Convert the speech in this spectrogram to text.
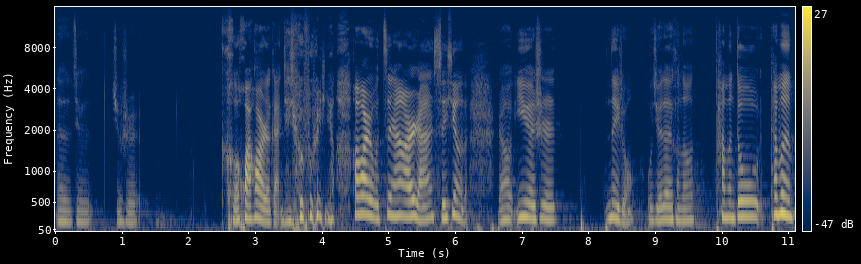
呃，就就是和画画的感觉就不一样。画画是我自然而然随性的，然后音乐是那种，我觉得可能他们都他们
